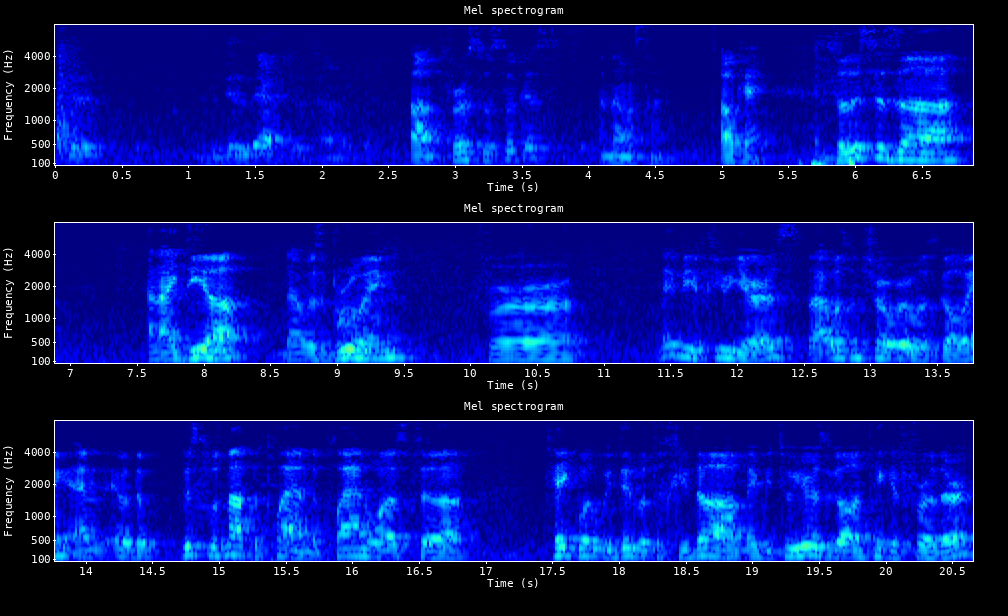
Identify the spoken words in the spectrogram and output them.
We did it, we did it after Hanukkah. Uh, first was Sukkot, and then was Hanukkah. Okay, so this is uh, an idea that was brewing for maybe a few years, I wasn't sure where it was going, and it, the, this was not the plan. The plan was to take what we did with the Chidah maybe two years ago and take it further.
